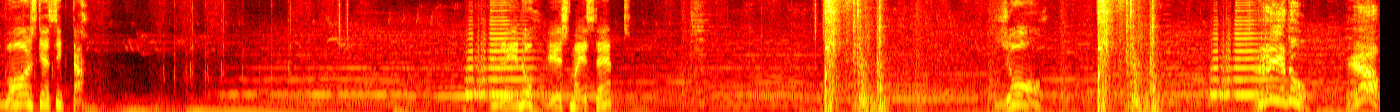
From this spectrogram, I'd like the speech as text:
Var ska jag sikta? Redo, Ers Majestät? Ja! Redo! Ja!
